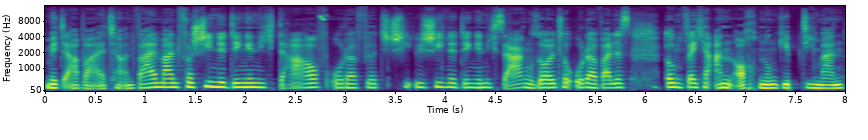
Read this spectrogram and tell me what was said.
Mitarbeitern, weil man verschiedene Dinge nicht darf oder für verschiedene Dinge nicht sagen sollte oder weil es irgendwelche Anordnungen gibt, die man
